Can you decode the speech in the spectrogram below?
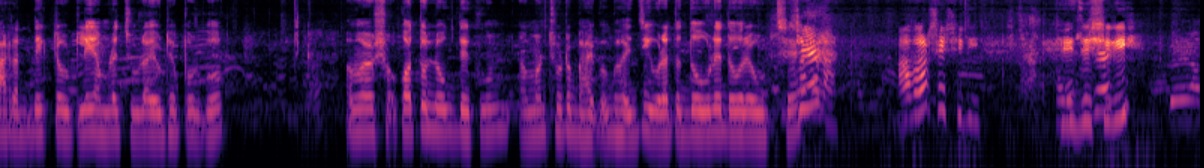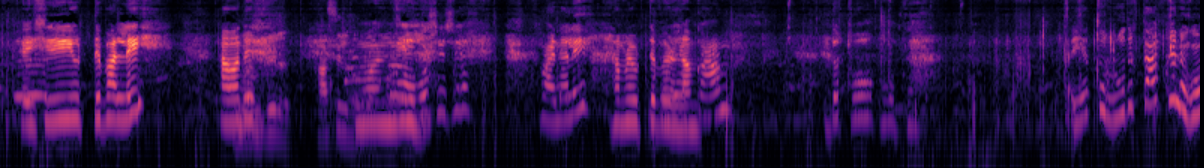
আর অর্ধেকটা উঠলেই আমরা চূড়ায় উঠে পড়ব। আমার কত লোক দেখুন আমার ছোট ভাই ভাইজি ওরা তো দৌড়ে দৌড়ে উঠছে। আবার সে সিঁড়ি। এই যে সিঁড়ি এই সিঁড়ি উঠতে পারলেই আমাদের মঞ্জিল ফাইনালি আমরা উঠতে পারলাম। দ্য টপ অফ দ্য এত রোদের তাপ কেন গো?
